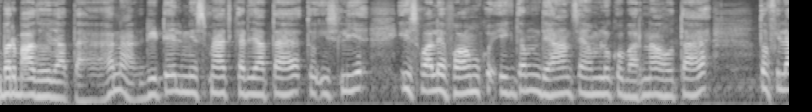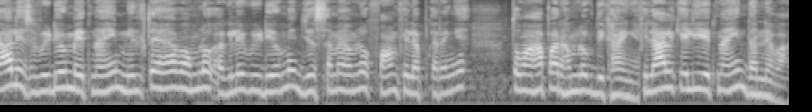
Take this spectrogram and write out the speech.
बर्बाद हो जाता है है ना? डिटेल मिसमैच कर जाता है तो इसलिए इस वाले फॉर्म को एकदम ध्यान से हम लोग को भरना होता है। तो फ़िलहाल इस वीडियो में इतना ही। मिलते हैं अब हम लोग अगले वीडियो में, जिस समय हम लोग फॉर्म फिलअप करेंगे तो वहाँ पर हम लोग दिखाएँगे। फ़िलहाल के लिए इतना ही। धन्यवाद।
